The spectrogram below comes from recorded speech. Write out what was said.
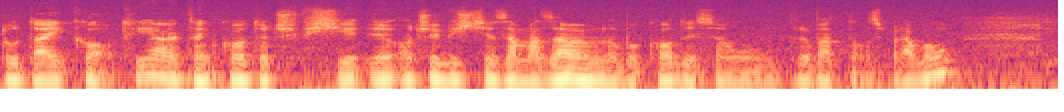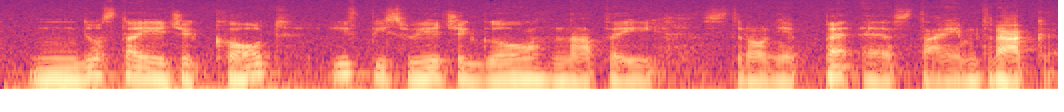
tutaj kod. Ja ten kod oczywiście, oczywiście zamazałem, no bo kody są prywatną sprawą. Mm, Dostajecie kod i wpisujecie go na tej stronie PS Time Tracker.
